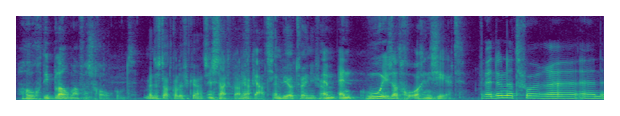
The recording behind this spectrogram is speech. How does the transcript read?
hoog diploma van school komt. Met een startkwalificatie. Een startkwalificatie. Ja, MBO 2 niveau. En, en hoe is dat georganiseerd? Wij doen dat voor uh, uh,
